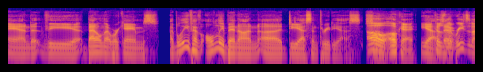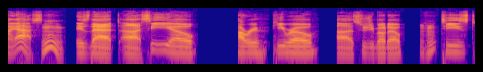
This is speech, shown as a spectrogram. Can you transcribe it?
and the Battle Network games I believe have only been on uh, DS and 3DS. oh, okay. yeah. Because the reason I asked Mm, is that uh, CEO Haruhiro uh, Tsujimoto Mhm. teased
